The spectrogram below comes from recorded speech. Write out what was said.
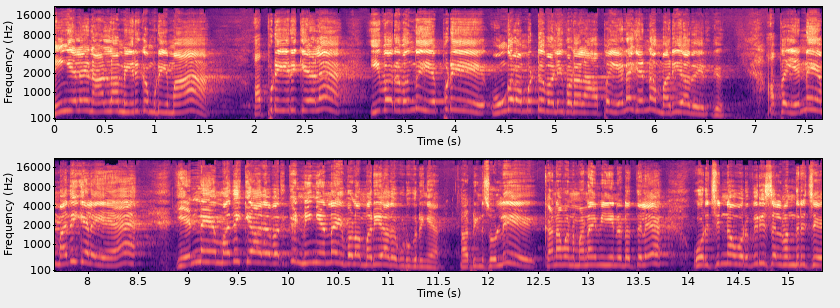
நீங்களே நான் இல்லாமல் இருக்க முடியுமா? அப்படி இருக்கையில இவர் வந்து எப்படி உங்களை மட்டும் வழிபடலாம்? அப்போ எனக்கு என்ன மரியாதை இருக்குது அப்போ என்னைய மதிக்கலையே. என்னைய மதிக்காதவருக்கு நீங்கள் என்ன இவ்வளோ மரியாதை கொடுக்குறீங்க? அப்படின்னு சொல்லி கணவன் மனைவியினிடத்துல ஒரு சின்ன ஒரு விரிசல் வந்துருச்சு.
